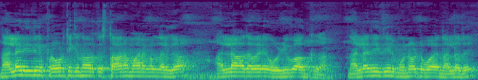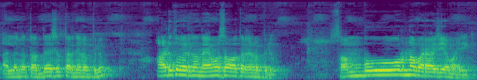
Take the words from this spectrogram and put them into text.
നല്ല രീതിയിൽ പ്രവർത്തിക്കുന്നവർക്ക് സ്ഥാനമാനങ്ങൾ നൽകുക അല്ലാത്തവരെ ഒഴിവാക്കുക. നല്ല രീതിയിൽ മുന്നോട്ട് പോയാൽ നല്ലത്. അല്ലെങ്കിൽ തദ്ദേശ തെരഞ്ഞെടുപ്പിലും അടുത്ത് വരുന്ന നിയമസഭാ തെരഞ്ഞെടുപ്പിലും സമ്പൂർണ പരാജയമായിരിക്കും.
